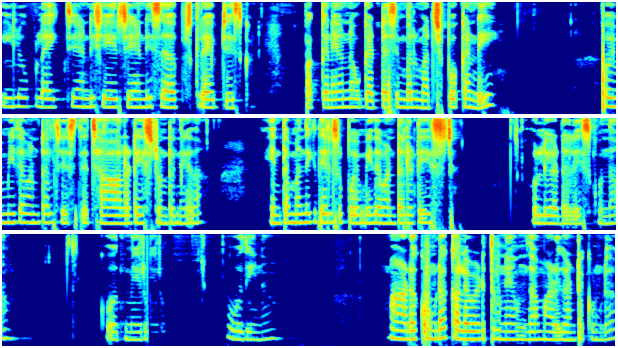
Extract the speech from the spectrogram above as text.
ఈలోపు లైక్ చేయండి షేర్ చేయండి సబ్స్క్రైబ్ చేసుకోండి. పక్కనే ఉన్న గట్ట సింబల్ మర్చిపోకండి. పొయ్యి మీద వంటలు చేస్తే చాలా టేస్ట్ ఉంటుంది కదా. ఎంతమందికి తెలుసు పొయ్యి మీద వంటల టేస్ట్? ఉల్లిగడ్డలు వేసుకుందాం. కొత్తిమీర పుదీనా. మాడకుండా కలబెడుతూనే ఉందాం అడగంటకుండా.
